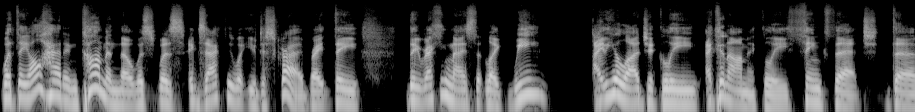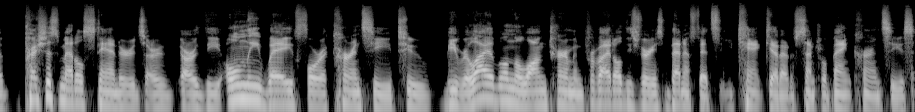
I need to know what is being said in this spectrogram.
What they all had in common though was was exactly what you described, right? They they recognized that like we ideologically, economically think that the precious metal standards are, are the only way for a currency to be reliable in the long term and provide all these various benefits that you can't get out of central bank currencies.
